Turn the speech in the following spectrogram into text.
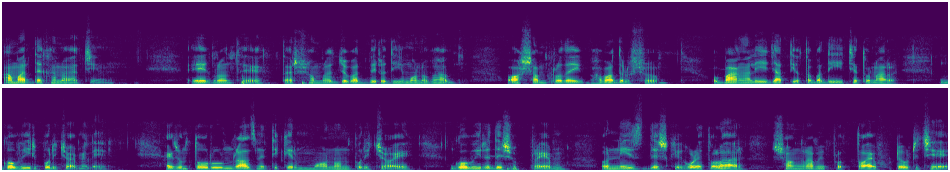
আমার দেখা নয়া চীন। এই গ্রন্থে তার সাম্রাজ্যবাদ বিরোধী মনোভাব, অসাম্প্রদায়িক ভাবাদর্শ ও বাঙালি জাতীয়তাবাদী চেতনার গভীর পরিচয় মেলে। একজন তরুণ রাজনীতিকের মনন পরিচয়, গভীর দেশপ্রেম ও নিজ দেশকে গড়ে তোলার সংগ্রামী প্রত্যয় ফুটে উঠেছে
